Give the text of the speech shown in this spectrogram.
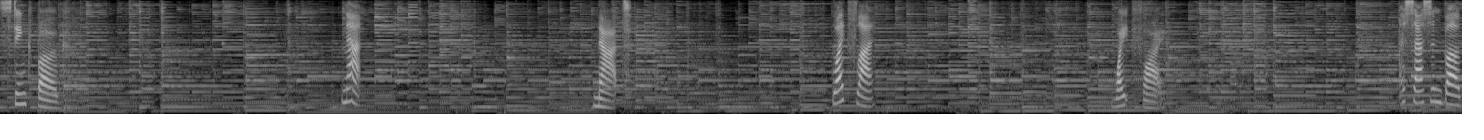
Stink bug. Gnat. Gnat. white fly, Assassin bug.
